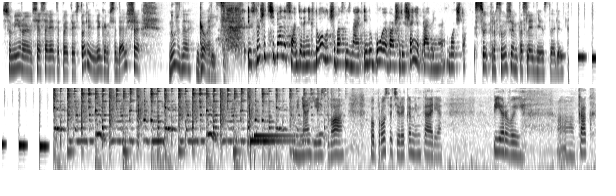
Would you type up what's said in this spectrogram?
Суммируем все советы по этой истории, двигаемся дальше нужно говорить. И слушать себя, на самом деле. Никто лучше вас не знает. И любое ваше решение правильное. Вот что. Супер, слушаем последнюю историю. Есть два вопроса-комментария. Первый, а, как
